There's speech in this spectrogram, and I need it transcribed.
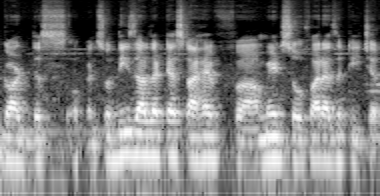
got this open. So these are the tests i have uh, made so far as a teacher.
